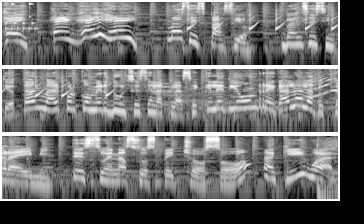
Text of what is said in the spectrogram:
¡Hey! ¡Hey! ¡Hey! ¡Hey! ¡Más despacio! Val se sintió tan mal por comer dulces en la clase que le dio un regalo a la doctora Amy. ¿Te suena sospechoso? Aquí igual.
